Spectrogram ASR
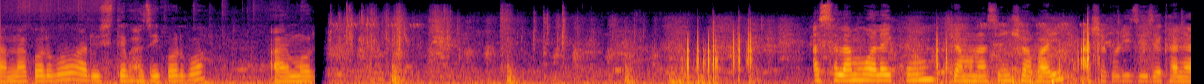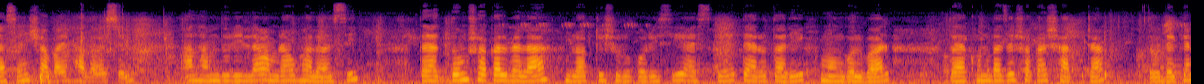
রান্না করব আর উস্তে ভাজি করব আর মুর আসসালামু আলাইকুম, কেমন আছেন সবাই? আশা করি যে যেখানে আছেন সবাই ভালো আছেন। আলহামদুলিল্লাহ, আমরাও ভালো আছি। তো একদম সকালবেলা ব্লগটি শুরু করেছি আজকে তেরো তারিখ, মঙ্গলবার। তো এখন বাজে সকাল সাতটা। তো দেখেন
